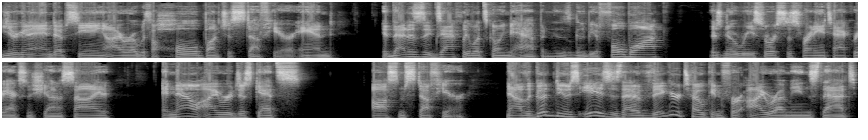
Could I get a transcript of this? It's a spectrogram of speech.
you're going to end up seeing Ira with a whole bunch of stuff here. And that is exactly what's going to happen. It is going to be a full block. There's no resources for any attack reacts on Shiyana's side. And now Ira just gets awesome stuff here. Now, the good news is, is that a Vigor token for Ira means that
